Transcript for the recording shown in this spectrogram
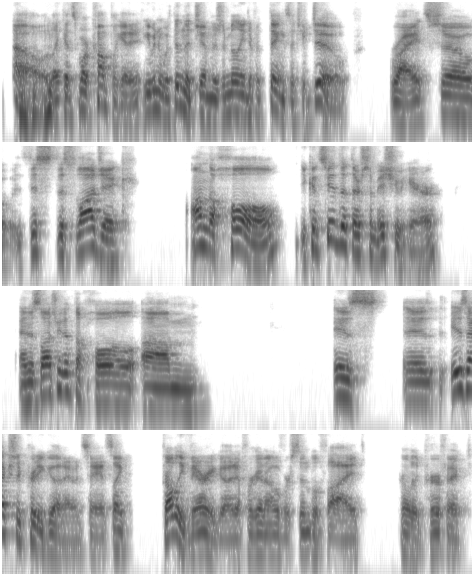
mm-hmm. like it's more complicated. Even within the gym, there's a million different things that you do, right? So this this logic, on the whole, you can see that there's some issue here, and this logic on the whole um, is is is actually pretty good. I would say it's like probably very good if we're going to oversimplify. Probably perfect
